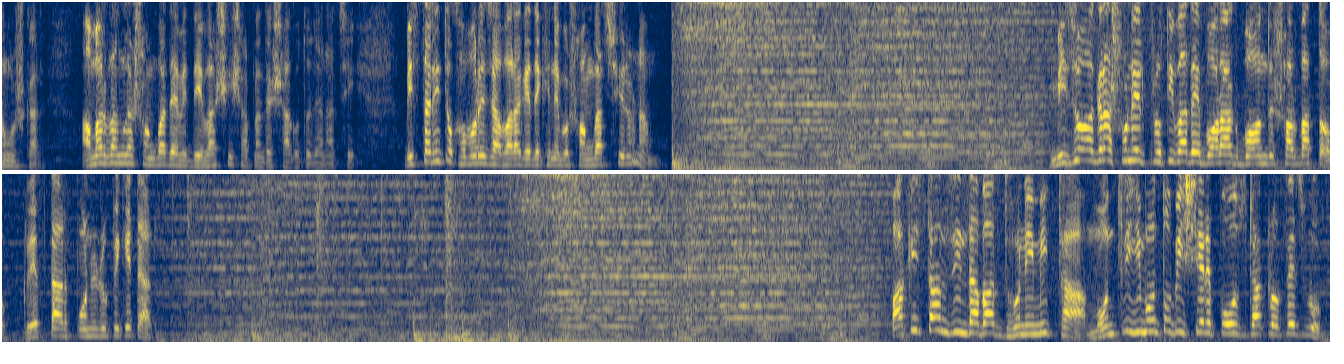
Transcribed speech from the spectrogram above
নমস্কার। আমার বাংলা সংবাদে আমি দেবাশিস আপনাদের স্বাগত জানাচ্ছি। বিস্তারিত খবরে যাবার আগে দেখে নেব সংবাদ শিরোনাম। মিজো আগ্রাসনের প্রতিবাদে বরাক বন্ধ সর্বাত্মক, গ্রেফতার পনেরো পিকেটার। পাকিস্তান জিন্দাবাদ, ধোনি মিথ্যা, মন্ত্রী হিমন্ত বিশ্বের পোস্ট ঢাকল ফেসবুক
